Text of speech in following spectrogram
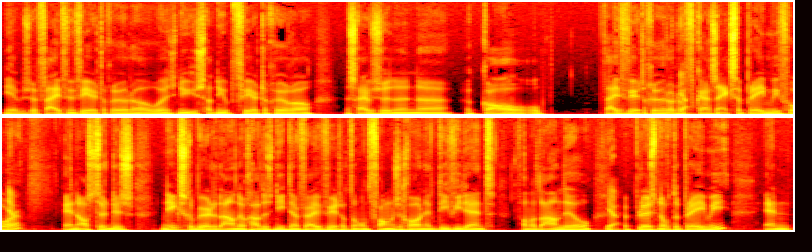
die hebben ze 45 euro. Is nu, staat nu op 40 euro. Dan schrijven ze een, eh, een call op 45 euro. Dan Ja. krijgen ze een extra premie voor. En als er dus niks gebeurt, het aandeel gaat dus niet naar 45, dan ontvangen ze gewoon het dividend van het aandeel. Ja. Plus nog de premie. En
